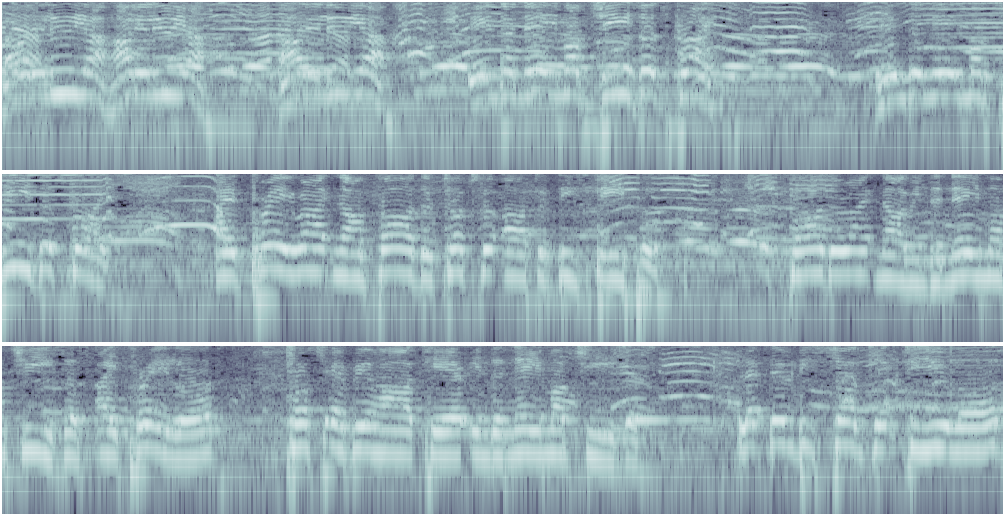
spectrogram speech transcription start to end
Hallelujah. Hallelujah. Hallelujah. In the name of Jesus Christ. In the name of Jesus Christ. I pray right now, Father, touch the heart of these people. Father, right now, in the name of Jesus, I pray, Lord, touch every heart here in the name of Jesus. Let them be subject to you, Lord.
